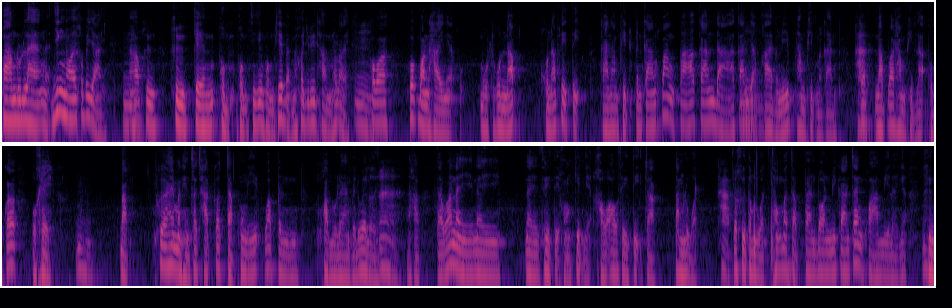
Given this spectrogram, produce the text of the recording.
ความรุนแรงเนี่ยยิ่งน้อยเข้าไปใหญ่นะครับ คือคือเกณฑ์ผมผมจริงๆ ผมเทียบแบบไม่ค่อยยุติธรรมเท่าไหร่ เพราะว่าพวกบอลไทยเนี่ยคุณนับคุณนับสถิติ การทำผิดเป็นการขว้างปาการด่าการหยาบคายแบบนี้ทำผิดเหมือนกันครับก็นับว่าทำผิดละผมก็โอเคแบบเพื่อให้มันเห็นชัดๆก็จับพวกนี้ว่าเป็นความรุนแรงไปด้วยเลยอ่านะครับ แต่ว่าในในในสถิติของอังกฤษเนี่ยเขาเอาสถิติจากตำรวจครับก็คือตำรวจต้องมาจับแฟนบอลมีการแจ้งความมีอะไรเงี้ยคือ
